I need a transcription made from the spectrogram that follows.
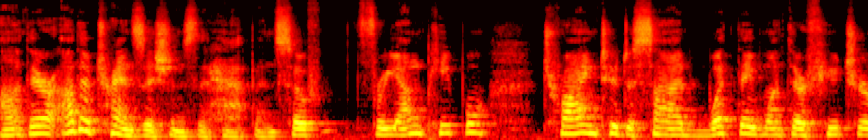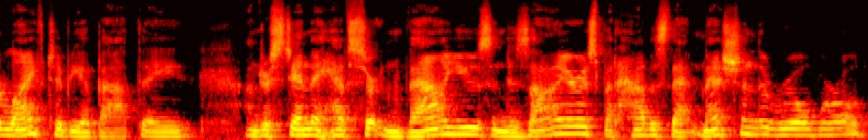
Uh, there are other transitions that happen. So, for young people, trying to decide what they want their future life to be about, they understand they have certain values and desires, but how does that mesh in the real world?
